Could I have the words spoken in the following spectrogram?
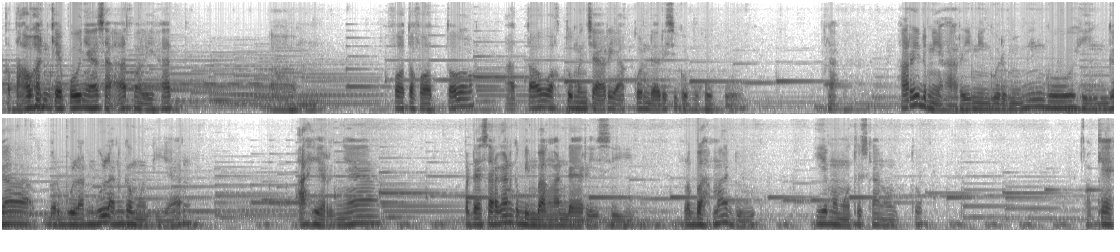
ketahuan keponya saat melihat foto-foto atau waktu mencari akun dari si kupu-kupu. Nah, hari demi hari, minggu demi minggu, hingga berbulan-bulan kemudian, akhirnya berdasarkan kebimbangan dari si lebah madu, ia memutuskan untuk, oke, okay,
